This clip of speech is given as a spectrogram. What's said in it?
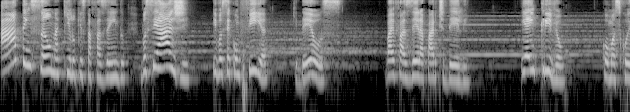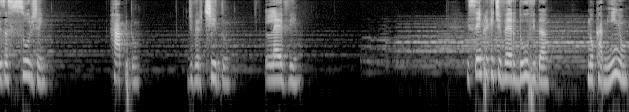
a atenção naquilo que está fazendo, você age e você confia que Deus vai fazer a parte dele. E é incrível como as coisas surgem rápido, divertido leve. E sempre que tiver dúvida no caminho,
